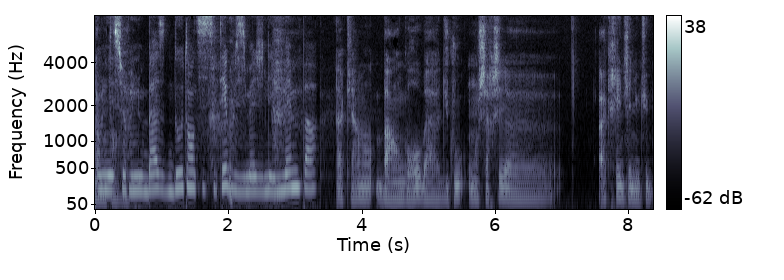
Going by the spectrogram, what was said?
on est sur une base d'authenticité, vous imaginez même pas. Ah, clairement. Bah, en gros, bah, du coup, on cherchait euh, à créer une chaîne YouTube.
